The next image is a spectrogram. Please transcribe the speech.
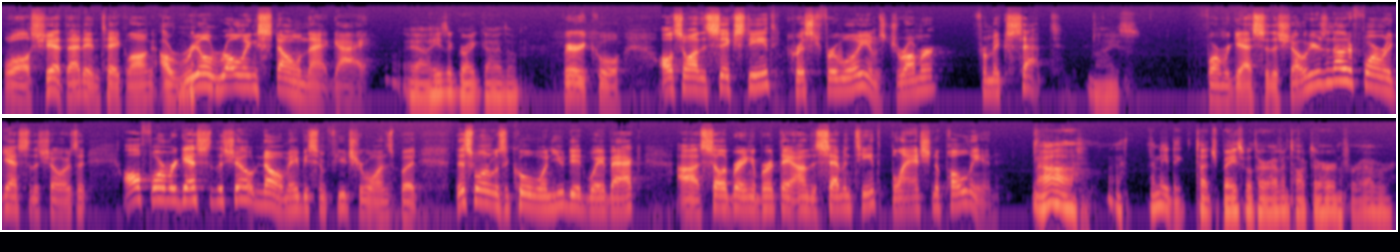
Well, shit, that didn't take long. A real Rolling Stone, that guy. yeah, he's a great guy though. Very cool. Also on the 16th, Christopher Williams, drummer from Accept. Nice. former guest of the show. Here's another former guest of the show. Is it all former guests of the show? No, maybe some future ones, but this one was a cool one you did way back. Uh, celebrating a birthday on the 17th, Blanche Napoleon. Ah, I need to touch base with her. I haven't talked to her in forever.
